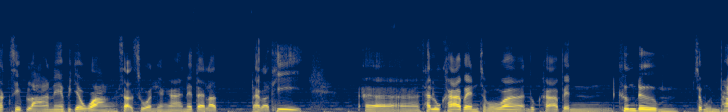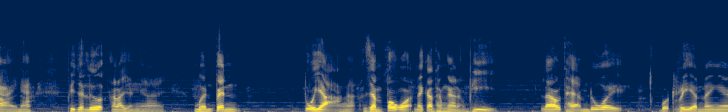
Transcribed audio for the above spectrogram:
สักสิบล้านเนี่ยพี่จะวางสัดส่วนยังไงในแต่ละแต่ละที่เอ่อ ถ้าลูกค้าเป็นสมมติว่าลูกค้าเป็นเครื่องดื่มสมุนไพรนะ พี่จะเลือกอะไรยังไง เหมือนเป็นตัวอย่างอะ example อะในการทำงานของพี่ แล้วแถมด้วยบทเรียนในแง่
